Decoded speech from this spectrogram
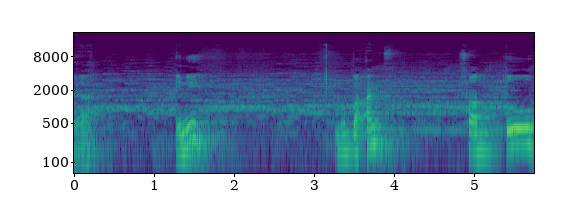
ya ini merupakan suatu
